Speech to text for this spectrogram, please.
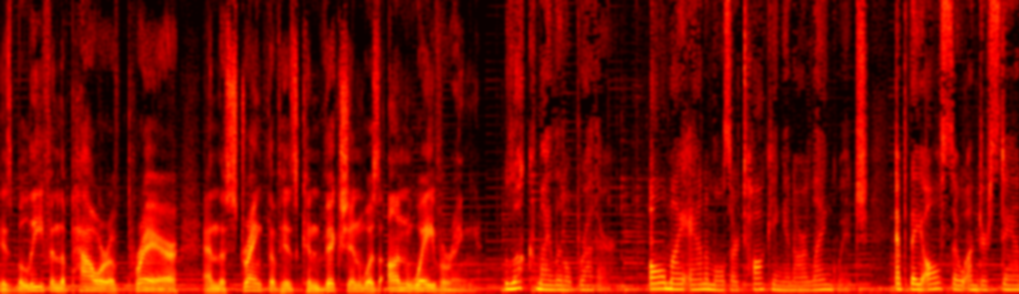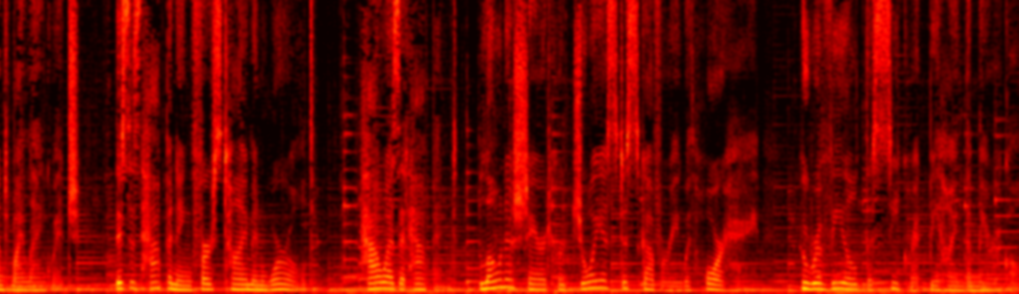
His belief in the power of prayer and the strength of his conviction was unwavering. Look, my little brother. All my animals are talking in our language, and they also understand my language. This is happening first time in world. How has it happened? Lona shared her joyous discovery with Jorge, who revealed the secret behind the miracle.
